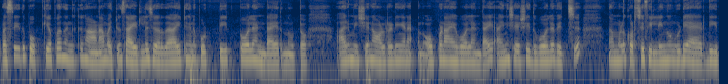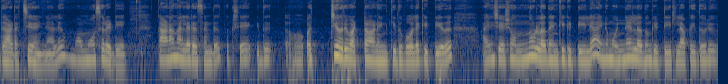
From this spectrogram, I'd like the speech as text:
പ്രസ് ചെയ്ത് പൊക്കിയപ്പോൾ നിങ്ങൾക്ക് കാണാൻ പറ്റും. സൈഡിൽ ചെറുതായിട്ട് ഇങ്ങനെ പൊട്ടി പോലെ ഉണ്ടായിരുന്നു കേട്ടോ ആ ഒരു മെഷീൻ ഓൾറെഡി ഇങ്ങനെ ഓപ്പൺ ആയ പോലെ ഉണ്ടായി. അതിനുശേഷം ഇതുപോലെ വെച്ച് നമ്മൾ കുറച്ച് ഫില്ലിങ്ങും കൂടി ആഡ് ചെയ്ത് അടച്ചു കഴിഞ്ഞാൽ മോമോസ് റെഡിയായി കാണാൻ നല്ല രസമുണ്ട്. പക്ഷേ ഇത് ഒറ്റ ഒരു വട്ടമാണ് എനിക്ക് ഇതുപോലെ കിട്ടിയത്. അതിന് ശേഷം ഒന്നും ഉള്ളത് എനിക്ക് കിട്ടിയില്ല. അതിന് മുന്നേ ഉള്ളതും കിട്ടിയിട്ടില്ല. അപ്പോൾ ഇതൊരു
